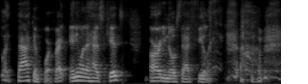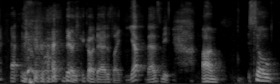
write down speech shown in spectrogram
like back and forth, right? Anyone that has kids already knows that feeling. right there you go. Dad is like, yep, that's me. Um, so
